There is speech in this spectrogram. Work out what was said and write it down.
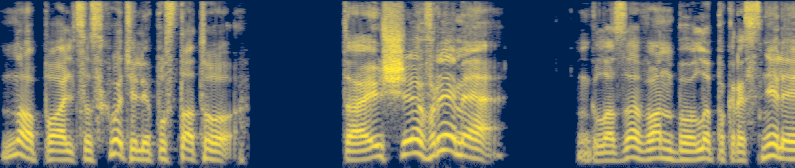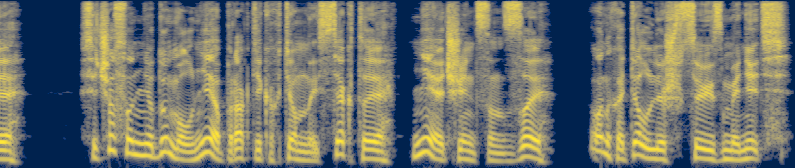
но пальцы схватили пустоту. «Тающее время!» Глаза Ван Буэлэ покраснели. Сейчас он не думал ни о практиках темной секты, ни о Чэнь Цинзы. Он хотел лишь все изменить.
